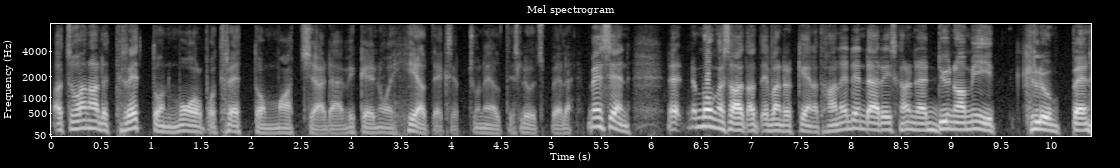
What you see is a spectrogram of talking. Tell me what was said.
Alltså han hade 13 mål på 13 matcher där, vilket nog är helt exceptionellt i slutspelet. Men sen, många sa att Evander Kane, att han är den där risken, han är den där dynamitklumpen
